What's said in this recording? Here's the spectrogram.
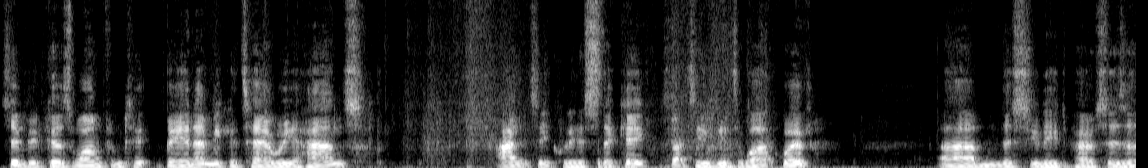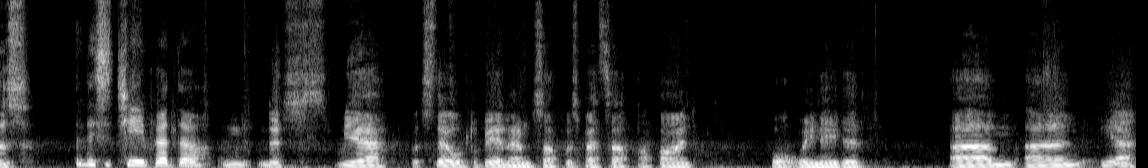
simply because one from B&M you can tear with your hands and it's equally as sticky so that's easy to work with. Um, this you need a pair of scissors This is cheaper though. This, yeah, but still the B&M stuff was better, I find, for what we needed. Um, and yeah,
